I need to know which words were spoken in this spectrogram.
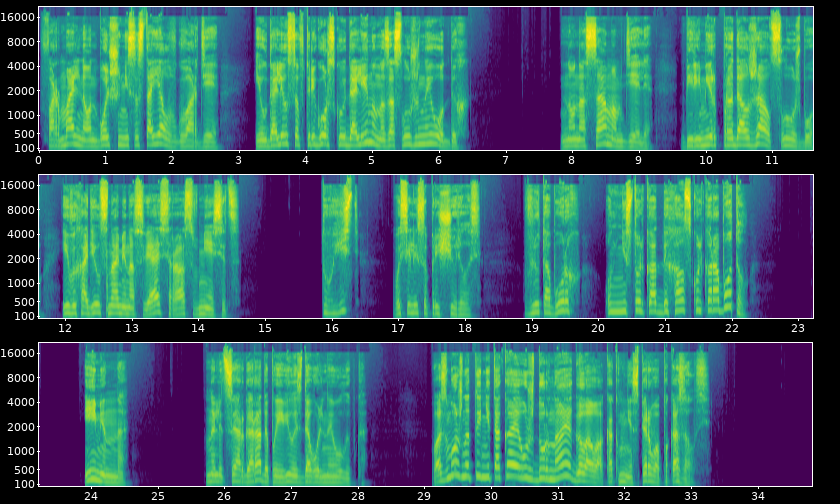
«Формально он больше не состоял в гвардии и удалился в Тригорскую долину на заслуженный отдых. Но на самом деле Беремир продолжал службу — и выходил с нами на связь раз в месяц. «То есть?» — Василиса прищурилась. «В лютоборах он не столько отдыхал, сколько работал?» «Именно!» На лице Аргарада появилась довольная улыбка. «Возможно, ты не такая уж дурная голова, как мне сперва показалось».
